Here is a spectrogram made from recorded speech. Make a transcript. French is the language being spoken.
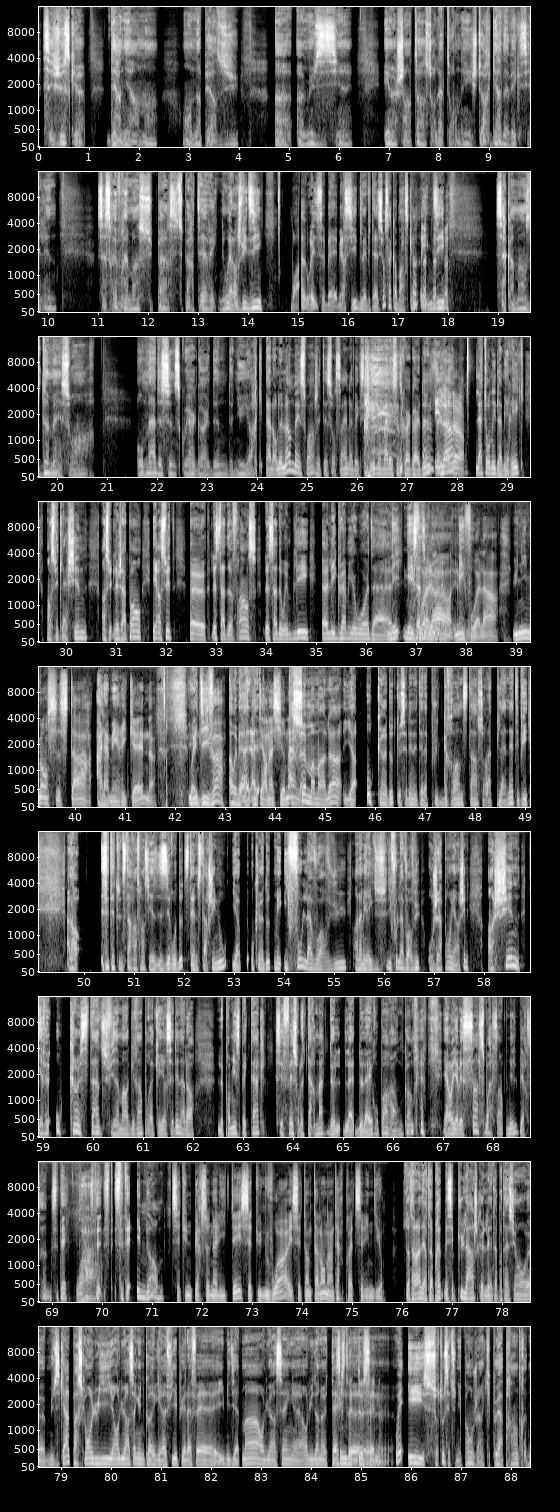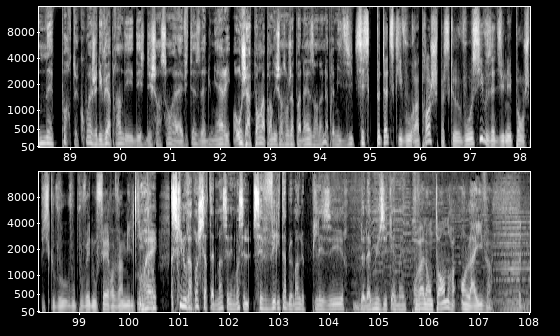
c'est juste que dernièrement, on a perdu un, musicien et un chanteur sur la tournée. Je te regarde avec Céline. Ce serait vraiment super si tu partais avec nous. Alors je lui dis, bon, oui, merci de l'invitation. Ça commence quand? Et il me dit, ça commence demain soir au Madison Square Garden de New York. Alors le lendemain soir, j'étais sur scène avec Céline au Madison Square Garden. et là, la tournée de l'Amérique, ensuite la Chine, ensuite le Japon, et ensuite euh, le Stade de France, le Stade de Wembley, euh, les Grammy Awards à mais, mais duré, voilà, mais voilà, une immense star à l'américaine, une Ouais. diva Ah oui, mais à, à- internationale. à ce moment-là, il y a aucun doute que Céline était la plus grande star sur la planète. Et puis, alors, c'était une star en France, il y a zéro doute. C'était une star chez nous, il y a aucun doute. Mais il faut l'avoir vue en Amérique du Sud, il faut l'avoir vue au Japon et en Chine. En Chine, il y avait aucun stade suffisamment grand pour accueillir Céline. Alors, le premier spectacle s'est fait sur le tarmac de la- de l'aéroport à Hong Kong. Et alors, il y avait 160 000 personnes. C'était Wow. c'était- c'était- c'était énorme. C'est une personnalité, c'est une voix et c'est un talent d'interprète, Céline Dion. C'est un talent d'interprète, mais c'est plus large que l'interprétation euh, musicale parce qu'on lui, on lui enseigne une chorégraphie et puis elle a fait euh, immédiatement. On lui enseigne, euh, on lui donne un texte. C'est une bête de euh, scène. oui, et surtout, c'est une éponge hein, qui peut apprendre n'importe quoi. Je l'ai vu apprendre des, des, des chansons à la vitesse de la lumière et au Japon, apprendre des chansons japonaises en un après-midi. C'est ce- peut-être ce qui vous rapproche parce que vous aussi, vous êtes une éponge puisque vous, vous pouvez nous faire 20 000 titres. Ouais. Ce qui nous rapproche certainement, Céline et moi, c'est véritablement le plaisir de la musique elle-même. On va l'entendre en live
